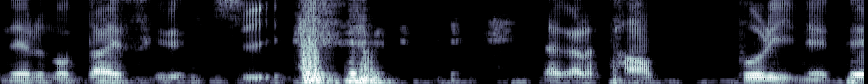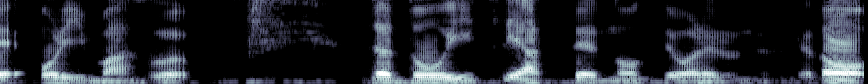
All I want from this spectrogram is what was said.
寝るの大好きですし。だからたっぷり寝ております。じゃあ、どういつやってんのって言われるんですけど、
